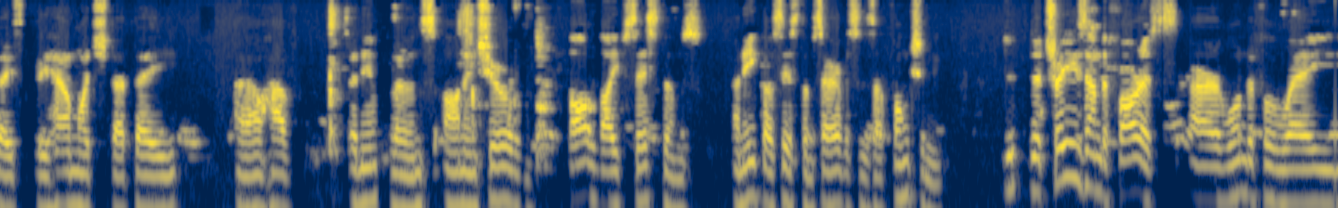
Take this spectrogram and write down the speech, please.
basically, how much that they uh, have an influence on ensuring all life systems and ecosystem services are functioning the, the trees and the forests are a wonderful way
